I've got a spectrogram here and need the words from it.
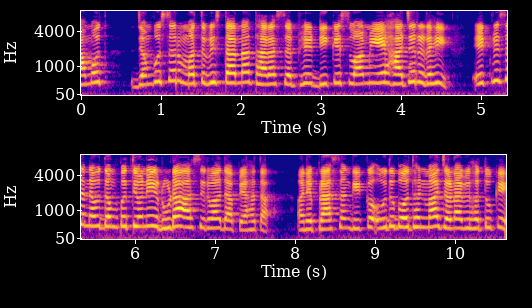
આમોદ જંબુસર મત વિસ્તારના ધારાસભ્ય ડી કે સ્વામીએ હાજર રહી એકવીસ નવ દંપતીઓને રૂડા આશીર્વાદ આપ્યા હતા અને પ્રાસંગિક ઉદબોધનમાં જણાવ્યું હતું કે,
